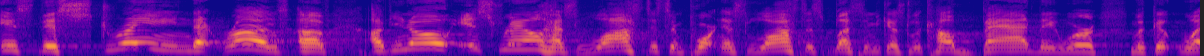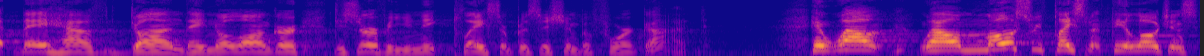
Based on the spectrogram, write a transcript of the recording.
is this strain that runs of, of, you know, Israel has lost its importance, lost its blessing because look how bad they were. Look at what they have done. They no longer deserve a unique place or position before God. And while, while most replacement theologians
